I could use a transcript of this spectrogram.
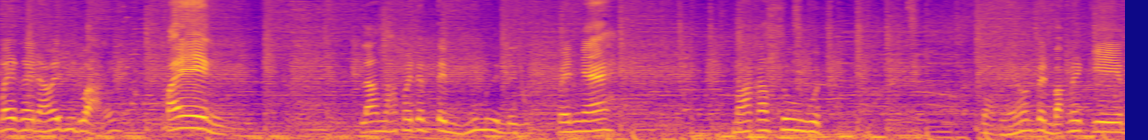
ไม่เคยทำให้ผิดหวังเป้งแล้วรับไปเต็มๆที่หมื่นหนึ่งเป็นไง มากระสูตรบอกแล้วมันเป็นบั๊กในเกม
